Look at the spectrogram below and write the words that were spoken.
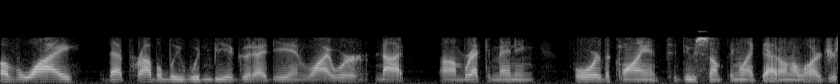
of why that probably wouldn't be a good idea and why we're not um, recommending for the client to do something like that on a larger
